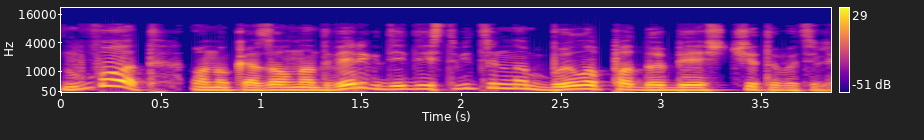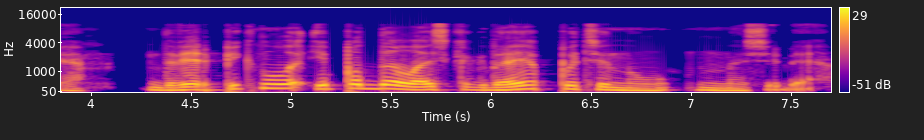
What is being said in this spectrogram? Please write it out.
«Вот!» — он указал на дверь, где действительно было подобие считывателя. Дверь пикнула и поддалась, когда я потянул на себя.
